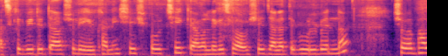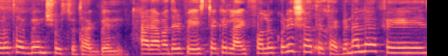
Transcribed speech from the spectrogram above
আজকের ভিডিওটা আসলে এখানেই শেষ করছি। কেমন লেগেছে অবশ্যই জানাতে ভুলবেন না। সবাই ভালো থাকবেন সুস্থ থাকবেন। আর আমাদের পেজটাকে লাইক ফলো করে সাথে থাকবেন। আল্লাহ হাফেজ।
